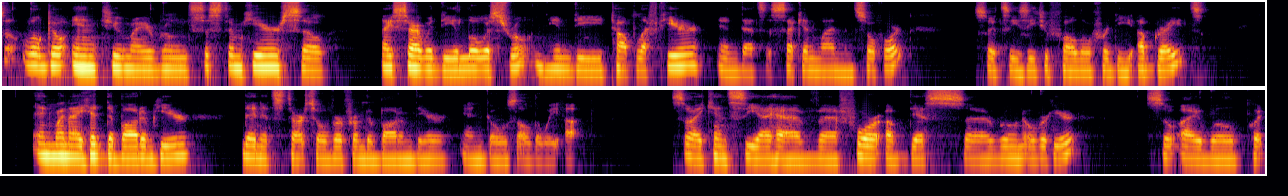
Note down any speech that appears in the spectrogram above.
So we'll go into my rune system here. So I start with the lowest rune in the top left here, and that's the second one and so forth. So it's easy to follow for the upgrades. And when I hit the bottom here, then it starts over from the bottom there and goes all the way up. So I can see I have uh, four of this uh, rune over here. So I will put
